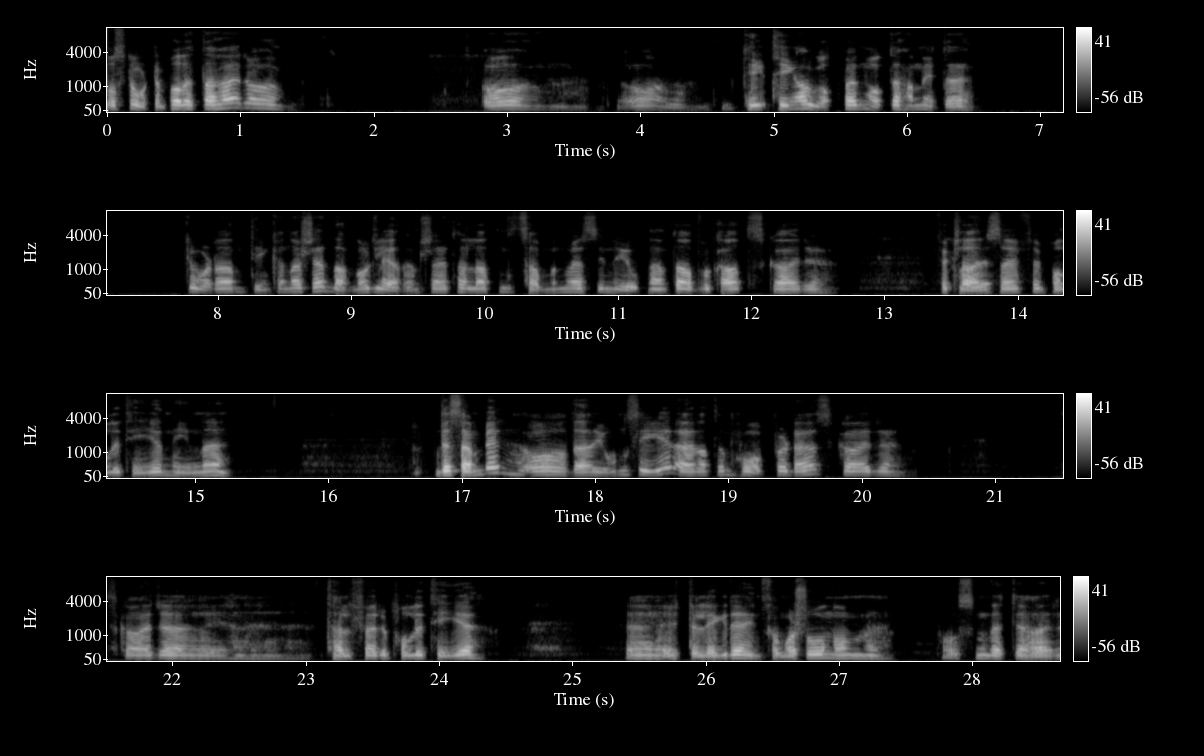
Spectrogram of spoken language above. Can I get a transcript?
og stolte på dette her. Og, og, og ting, har gått på en måte han ikke ikke hvordan ting kan ha skjedd. Da. Nå gleder han seg til at han sammen med sin nyoppnevnte advokat skal uh, forklare seg for politiet 9. desember. Og det Jon sier, er at han håper det skal, skal uh, tilføre politiet Eh, ytterligere informasjon om hvordan dette her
